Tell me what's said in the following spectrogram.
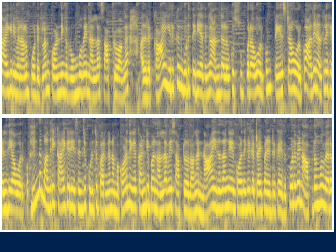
காய்கறி வேணாலும் போட்டுக்கலாம். குழந்தைங்க ரொம்பவே நல்லா சாப்பிடுவாங்க. அதுல காய் இருக்குன்னு கூட தெரியாதுங்க. அந்த அளவுக்கு சூப்பராகவும் இருக்கும் டேஸ்ட்டாகவும் இருக்கும். அதே நேரத்தில் ஹெல்த்தியாகவும் இருக்கும். இந்த மாதிரி காய்கறியை செஞ்சு கொடுத்து பாருங்க. நம்ம குழந்தைங்க கண்டிப்பாக நல்லாவே சாப்பிட்டு வருவாங்க. நான் இதை தாங்க என் குழந்தைங்களுக்கு ட்ரை பண்ணிட்டு இருக்கேன். இது கூடவே நான் அப்படமும் வேற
